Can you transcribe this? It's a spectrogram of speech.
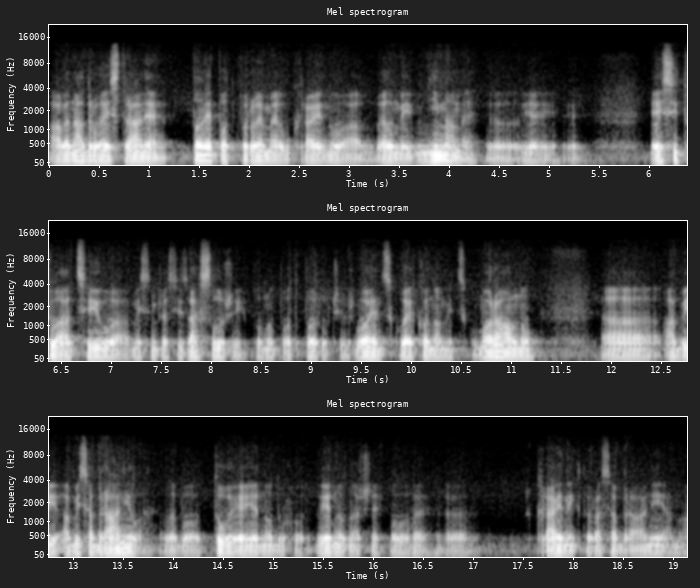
ale na druhej strane plne podporujeme Ukrajinu a veľmi vnímame jej, jej situáciu a myslím, že si zaslúži plnú podporu, či už vojenskú, ekonomickú, morálnu, aby, aby sa bránila. Lebo tu je jednoducho, jednoznačne v polohe krajiny, ktorá sa bráni a má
